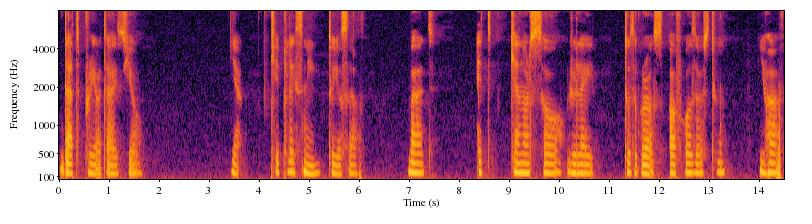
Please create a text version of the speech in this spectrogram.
that prioritizes you. Yeah, keep listening to yourself. But it can also relate to the growth of others too. You have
